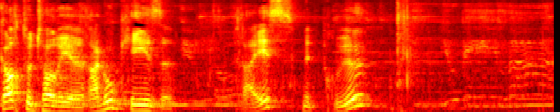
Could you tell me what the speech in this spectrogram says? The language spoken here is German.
Kochtutorial Ragout Käse. Reis mit Brühe,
